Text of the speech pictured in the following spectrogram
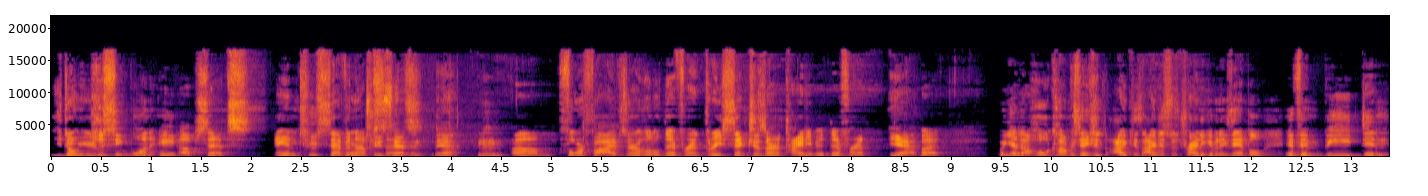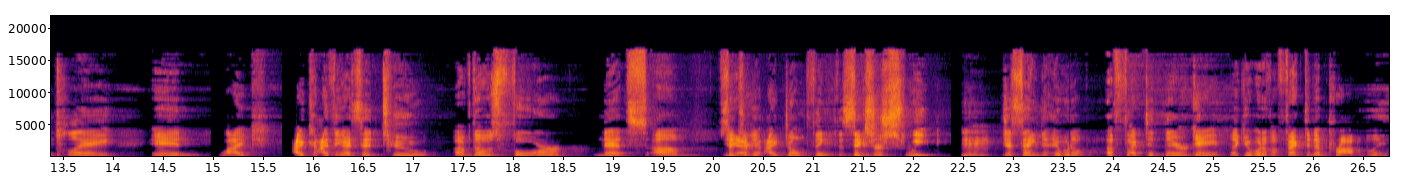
You don't usually see one eight upsets and two seven Or upsets. 2 7. Yeah. Mhm. Um, four fives are a little different. Three sixes are a tiny bit different. Yeah. But but yeah, that whole conversation. I because I just was trying to give an example. If Embiid didn't play in like I, I think I said two of those four Nets um Yeah. I don't think the Sixers sweep. Mhm. Just saying that it would have affected their game. Like it would have affected them probably.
